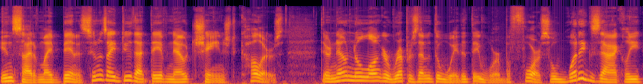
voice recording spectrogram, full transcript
inside of my bin. As soon as I do that, they have now changed colors they're now no longer represented the way that they were before. So what exactly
